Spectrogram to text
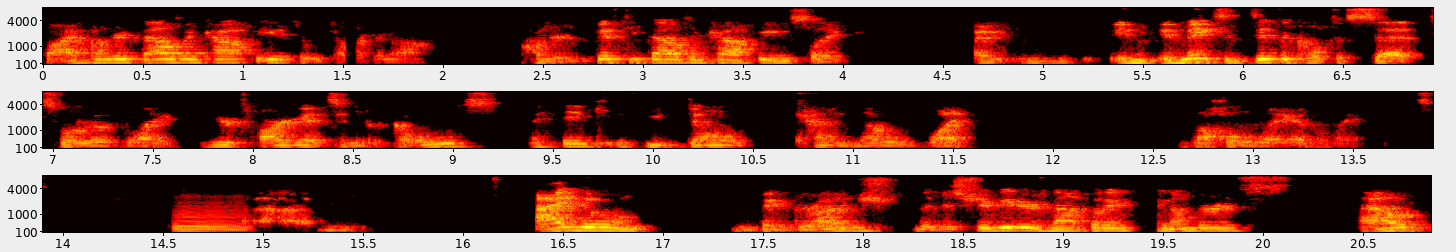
500,000 copies? Are we talking about 150,000 copies? Like, I, it, it makes it difficult to set sort of like your targets and your goals. I think if you don't kind of know what the whole lay of the land is. Mm. Um, I don't begrudge the distributors not putting numbers out.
